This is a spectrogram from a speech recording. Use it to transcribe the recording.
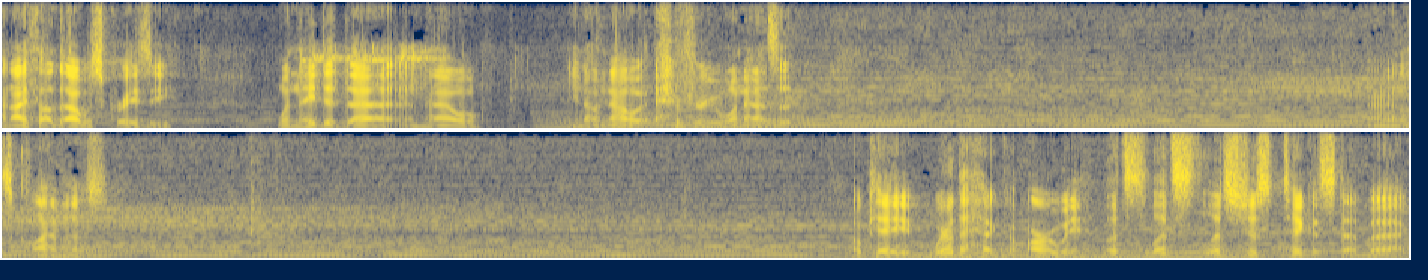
and I thought that was crazy when they did that, and now, you know, now everyone has it. All right, let's climb this. Okay, where the heck are we? Let's let's let's just take a step back.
